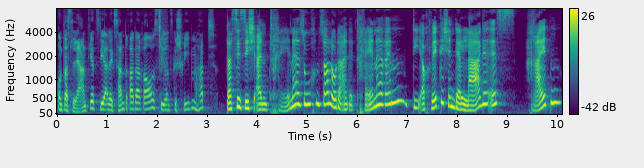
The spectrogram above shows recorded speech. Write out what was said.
Und was lernt jetzt die Alexandra daraus, die uns geschrieben hat? Dass sie sich einen Trainer suchen soll oder eine Trainerin, die auch wirklich in der Lage ist, Reiten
